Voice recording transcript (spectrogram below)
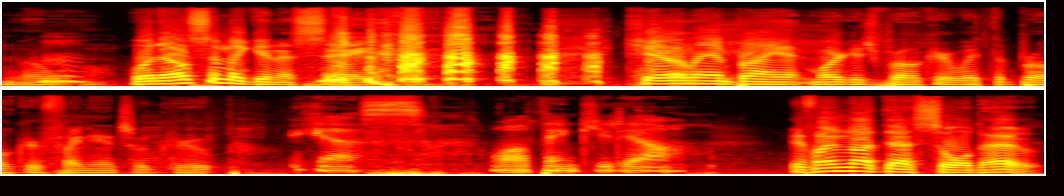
Well, What else am I going to say? Carol Ann Bryant, mortgage broker with the Broker Financial Group. yes well thank you dale If I'm not that sold out,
